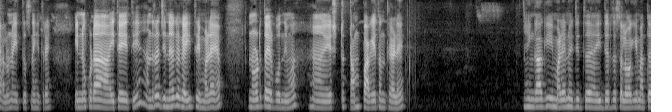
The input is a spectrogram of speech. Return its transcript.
ಚಾಲೂನೇ ಇತ್ತು ಸ್ನೇಹಿತರೆ. ಇನ್ನೂ ಕೂಡ ಐತೆ ಐತಿ. ಅಂದ್ರೆ ಜಿನಗಾಗ ಐತ್ರಿ ಮಳೆ. ನೋಡ್ತಾ ಇರ್ಬೋದು ನೀವು. ಎಷ್ಟು ತಂಪಾಗೈತೆ ಹೇಳಿ. ಹೀಗಾಗಿ ಮಳೆನೂ ಇದ್ದಿದ್ದು, ಇದ್ದಿದ್ದ ಸಲುವಾಗಿ ಮತ್ತು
